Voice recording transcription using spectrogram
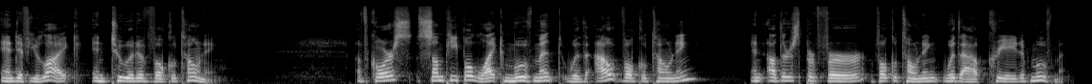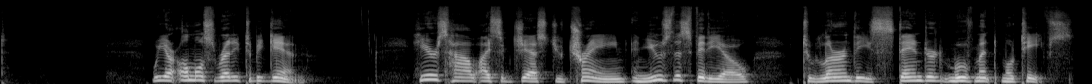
And if you like, intuitive vocal toning. Of course, some people like movement without vocal toning, and others prefer vocal toning without creative movement. We are almost ready to begin. Here's how I suggest you train and use this video to learn these standard movement motifs.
